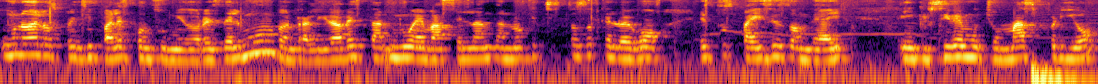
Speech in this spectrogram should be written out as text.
uno de los principales consumidores del mundo. En realidad está Nueva Zelanda, ¿no? Qué chistoso que luego estos países donde hay inclusive mucho más frío,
